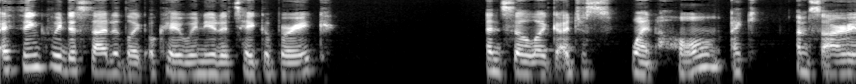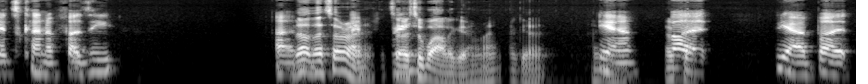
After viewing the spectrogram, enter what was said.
I think we decided like, okay, we need to take a break, and so like I just went home. I I'm sorry, it's kind of fuzzy. Um, No, that's all right. So it's a while ago, right? I get it. I get yeah, it. Okay. but yeah, but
